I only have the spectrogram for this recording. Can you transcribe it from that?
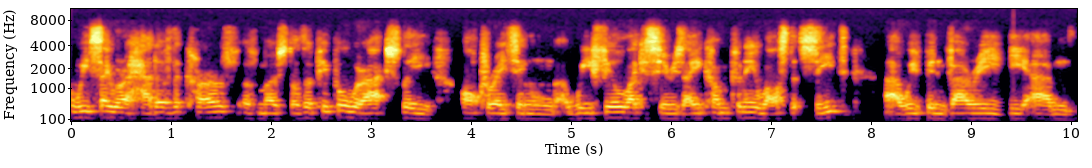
we say we're ahead of the curve of most other people. We're actually operating, we feel like a Series A company whilst at seed. Uh, we've been very, um,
